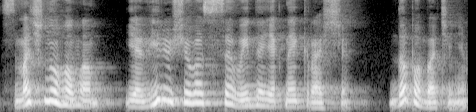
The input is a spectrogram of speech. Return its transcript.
Смачного вам! Я вірю, що у вас все вийде якнайкраще. До побачення!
